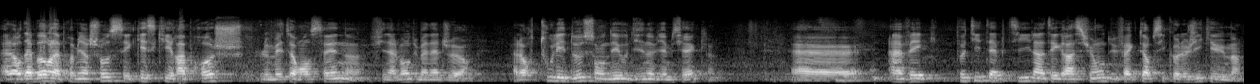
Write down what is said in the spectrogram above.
Alors d'abord, la première chose, c'est qu'est-ce qui rapproche le metteur en scène finalement du manager? Alors tous les deux sont nés au 19e siècle, euh, avec petit à petit l'intégration du facteur psychologique et humain.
